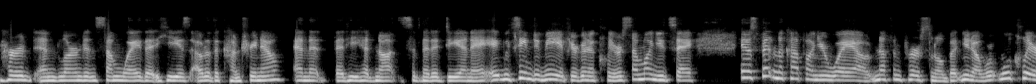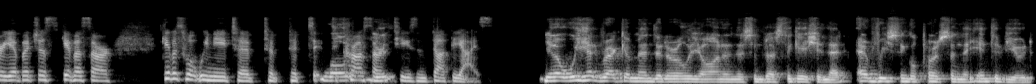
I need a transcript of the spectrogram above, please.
heard and learned in some way that he is out of the country now and that, that he had not submitted DNA? It would seem to me if you're going to clear someone, you'd say, you know, spit in the cup on your way out. Nothing personal, but you know, we'll clear you, but just give us our give us what we need to to to, to, well, to cross our T's and dot the I's. You know, we had recommended early on in this investigation that every single person they interviewed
